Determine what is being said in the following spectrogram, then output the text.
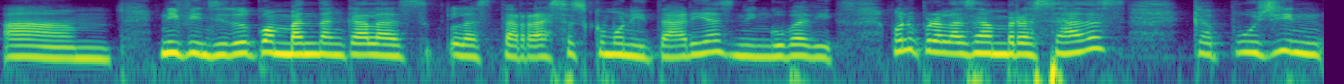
Um, ni fins i tot quan van tancar les, les terrasses comunitàries ningú va dir, bueno, però les embarassades que pugin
